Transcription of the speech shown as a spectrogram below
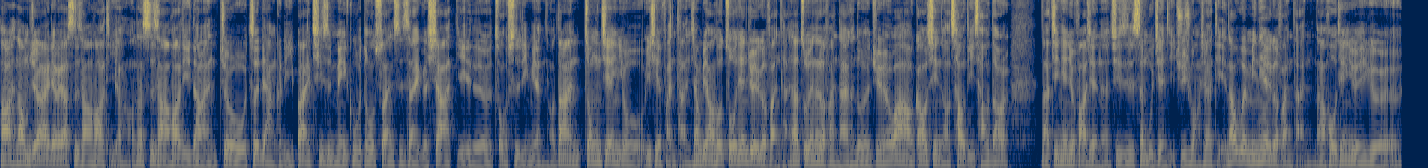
好，那我们就来聊一下市场的话题啊。那市场的话题当然就这两个礼拜，其实美股都算是在一个下跌的走势里面。当然中间有一些反弹，像比方说昨天就有一个反弹。那昨天那个反弹，很多人觉得哇，好高兴哦，抄底抄到了。那今天就发现呢，其实深不见底，继续往下跌。那为明天有一个反弹，那后天又有一个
